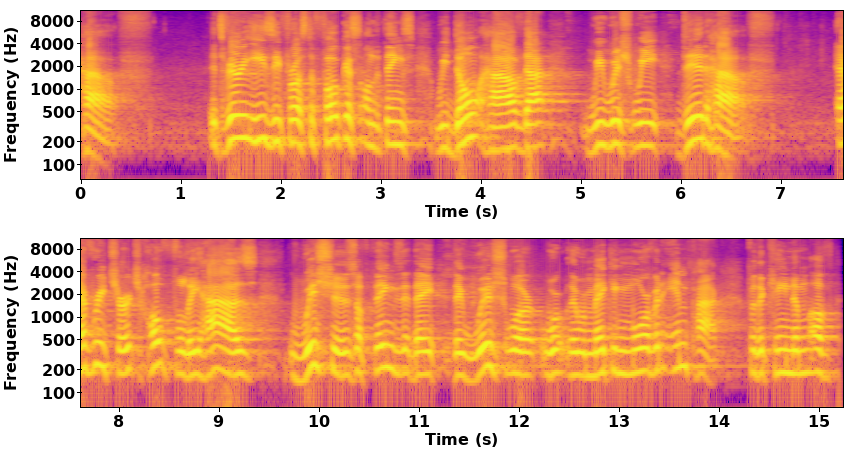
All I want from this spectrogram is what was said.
have. It's very easy for us to focus on the things we don't have that we wish we did have. Every church hopefully has wishes of things that they, they wish were, were, they were making more of an impact for the kingdom of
